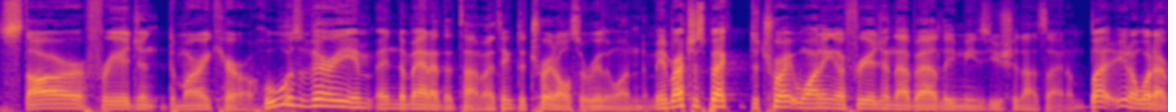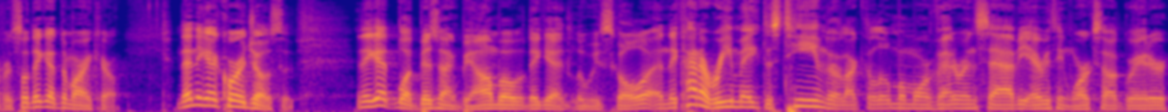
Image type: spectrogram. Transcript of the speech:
star free agent DeMarre Carroll, who was very in, in, demand at the time. I think Detroit also really him. In retrospect, Detroit wanting a free agent that badly means you should not sign him. But, you know, whatever. So they get DeMarre Carroll. Then they get Cory Joseph. And they get, what, Bismack Biyombo, They get Luis Scola. And they kind of remake this team. They're like a little bit more veteran savvy. Everything works out greater.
